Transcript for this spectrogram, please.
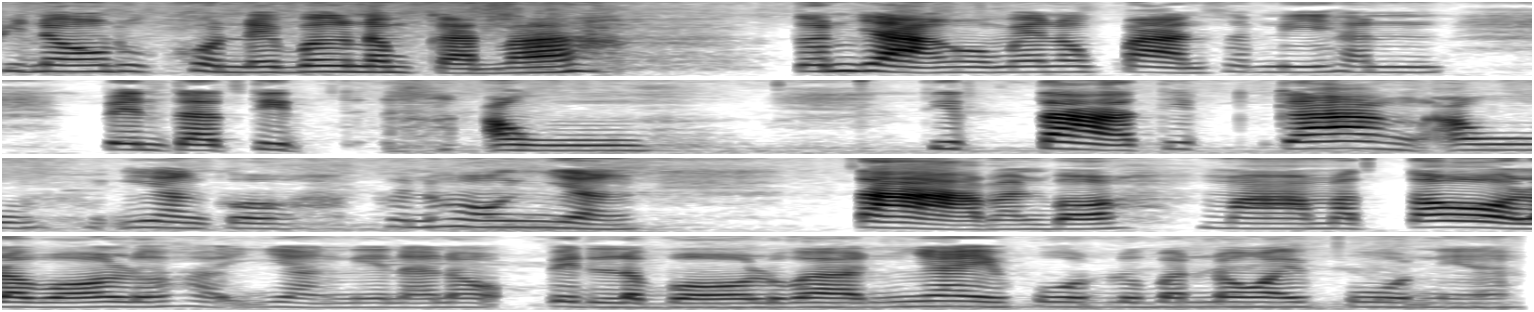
พี่น้องทุกคนได้เบิ้งนำกันว่า ต้นอย่างของแม่นกป่านสันี้ทันเป็นตาติดเอาติดตาติดก้างเอาอหย่างก็เพื่อนห้องอย่างตามันบอมามาต้อระบอหรือว่าอย่างนี้นะเนาะเป็นระบอหรือว่าใหญ่โพดหรือว่าน้อยโพดเนี่ย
